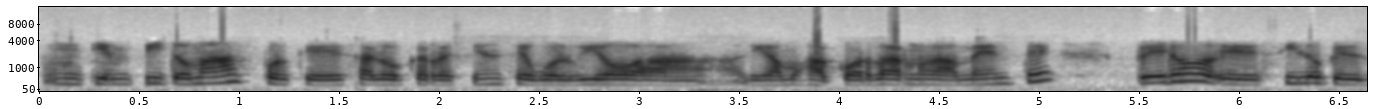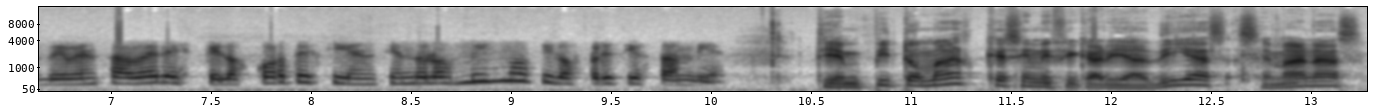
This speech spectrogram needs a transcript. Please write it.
un tiempito más porque es algo que recién se volvió a, digamos, acordar nuevamente, pero eh, sí lo que deben saber es que los cortes siguen siendo los mismos y los precios también. ¿Tiempito más? ¿Qué significaría? ¿Días? ¿Semanas?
